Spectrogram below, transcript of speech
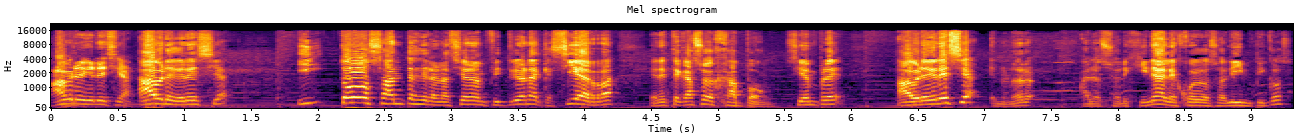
Abre Grecia. abre Grecia y todos antes de la nación anfitriona que cierra, en este caso es Japón. Siempre abre Grecia en honor a los originales Juegos Olímpicos,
